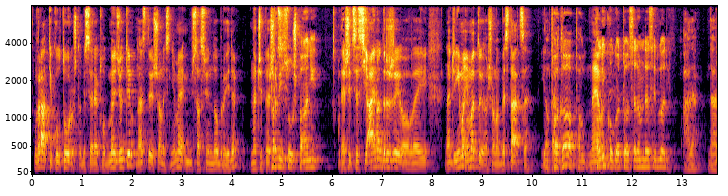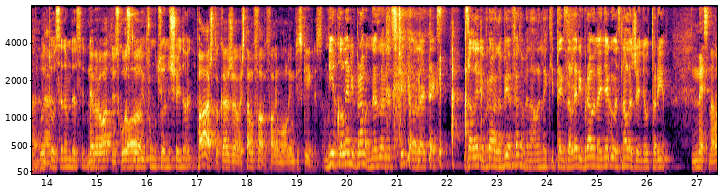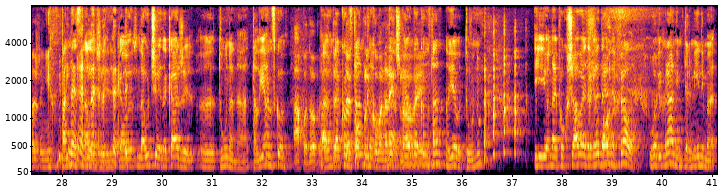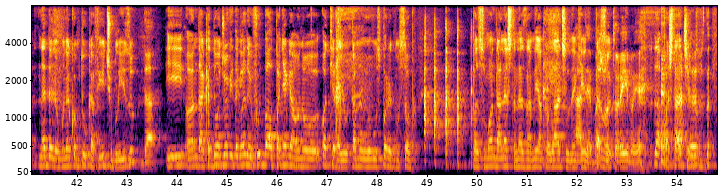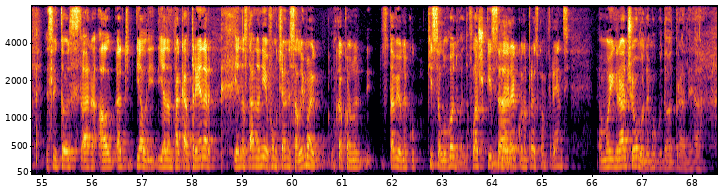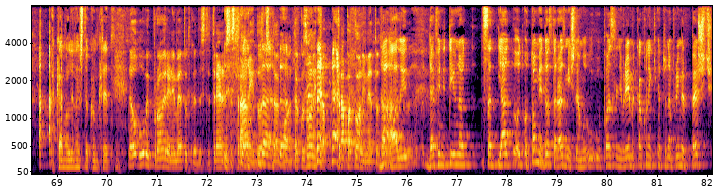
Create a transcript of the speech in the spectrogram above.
vrati kulturu, što bi se reklo. Međutim, nastaviš oni s njime, sasvim dobro ide. Znači, Pešić... Prvi su u Španiji. Vešice sjajno drži, ovaj, znači ima, ima tu još ono bez starca, jel pa tako? Pa da, pa Nema. koliko, gotovo 70 godina. Pa da, da, da. Gotovo ne, da. 70 godina. Neverovatno iskustvo. Ali funkcioniše i dalje. Pa što kaže, ovaj, šta mu fali, fali mu olimpijske igre samo. Nije ko Larry Brown, ne znam da si čitao onaj tekst za Larry Browna, bio je fenomenalan neki tekst za Larry Browna i njegove snalaženje u Torinu. Nesnalaženje. pa nesnalaženje. Kao, naučio je da kaže e, tuna na talijanskom. A pa dobro, pa da, onda to, to je komplikovana da, reč. Da, pa je onda ovaj... konstantno jeo tunu. I onaj pokušavao je da gleda oh. NFL u ovim ranim terminima, nedeljom u nekom tu kafiću blizu. Da. I onda kad dođu ovi da gledaju futbal, pa njega ono otjeraju tamo u ovu sporednu sobu. Pa su mu onda nešto, ne znam, nija provlačili neke... A ne, baš tamo... u Torinu je. Da, pa šta će. Mislim, to je stvarno, ali eto, jel, jedan takav trener jednostavno nije funkcionisao. Imao je, kako je stavio neku kiselu vodu, da flašu kisela da. i da. rekao na pres konferenciji, evo, moji igrači ovo ne mogu da odbrane, a, A kamo li nešto konkretno? Da, uvijek provjereni metod kada ste trener sa strane i da, doći da, tako, da. takozvani tra, trapatoni metod. Da, ali da. definitivno, sad, ja o, o tome dosta razmišljam u, u posljednje vrijeme, kako neki, eto, na primjer, Pešić,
